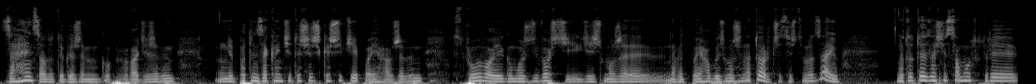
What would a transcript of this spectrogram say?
zachęcał do tego, żebym go prowadził, żebym mm, po tym zakręcie troszeczkę szybciej pojechał, żebym spróbował jego możliwości, gdzieś może nawet pojechał być może na tor, czy coś w tym rodzaju. No to to jest właśnie samochód, który,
